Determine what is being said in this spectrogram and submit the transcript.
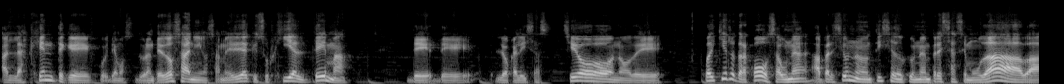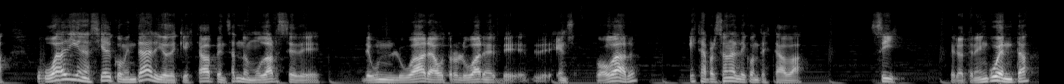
a la gente que, digamos, durante dos años, a medida que surgía el tema de, localización o de cualquier otra cosa, una, aparecía una noticia de que una empresa se mudaba, o alguien hacía el comentario de que estaba pensando en mudarse de, un lugar a otro lugar en su hogar, esta persona le contestaba, sí, pero ten en cuenta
